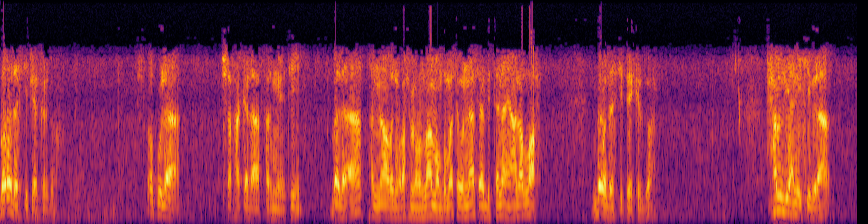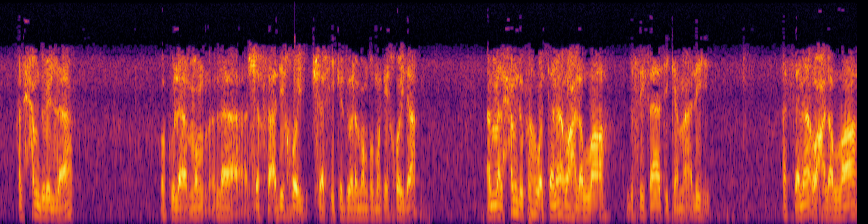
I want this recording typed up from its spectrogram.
بەوە پێ کردووە وەکو لە شرحەکەدا فەرموویەتی بدأ الناظم رحمه الله منظومته النافعة بالثناء على الله. بودة في كردوه حمد يعني كبرى. الحمد لله. وكل من لا الشيخ سعدي خوي شرحي كردوه لمنظومة خوي دا. أما الحمد فهو الثناء على الله بصفات كماله. الثناء على الله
